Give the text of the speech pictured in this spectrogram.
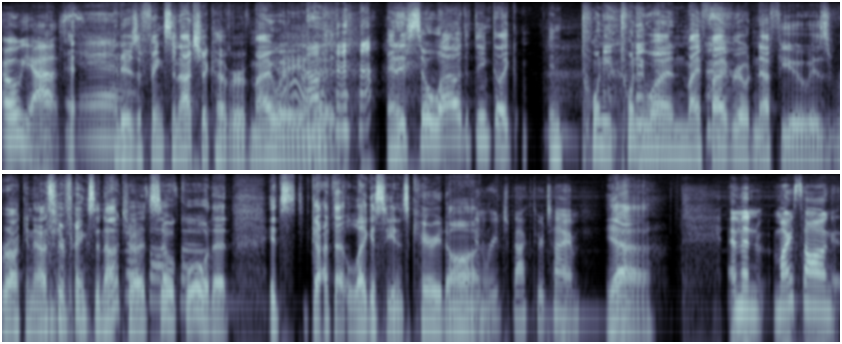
Oh yes. And- yeah. And there's a Frank Sinatra cover of My Way in it. And it's so wild to think like in 2021, my five year old nephew is rocking out to Frank Sinatra. That's it's so cool that it's got that legacy and it's carried on and reach back through time. yeah. And then my song,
